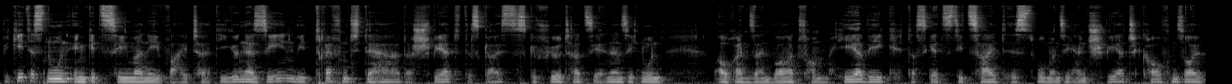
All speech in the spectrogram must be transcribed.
Wie geht es nun in Gethsemane weiter? Die Jünger sehen, wie treffend der Herr das Schwert des Geistes geführt hat. Sie erinnern sich nun auch an sein Wort vom Heerweg, dass jetzt die Zeit ist, wo man sich ein Schwert kaufen soll.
